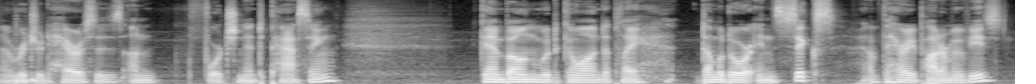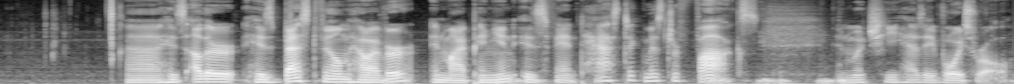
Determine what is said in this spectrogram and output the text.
uh, Richard Harris's unfortunate passing. Gambon would go on to play Dumbledore in six of the Harry Potter movies. Uh, his other, his best film, however, in my opinion, is Fantastic Mr. Fox, in which he has a voice role.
